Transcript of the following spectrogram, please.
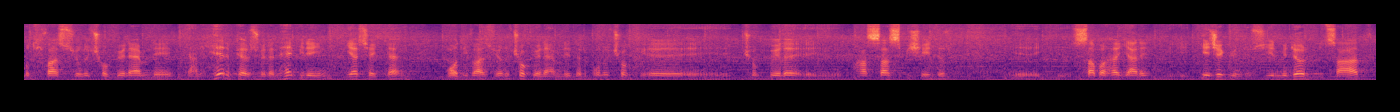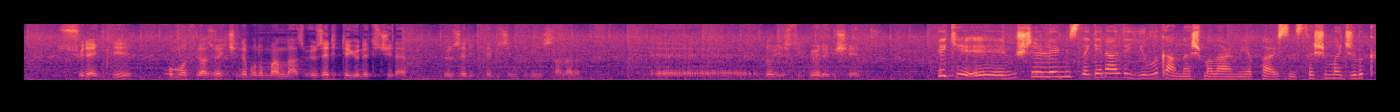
motivasyonu çok önemli. Yani her personelin, her bireyin gerçekten motivasyonu çok önemlidir. Bunu çok e, çok böyle e, hassas bir şeydir. E, sabaha yani gece gündüz 24 saat sürekli o motivasyon içinde bulunman lazım. Özellikle yöneticiler, özellikle bizim gibi insanların e, lojistik böyle bir şeydir. Peki e, müşterilerinizle genelde yıllık anlaşmalar mı yaparsınız? Taşımacılık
